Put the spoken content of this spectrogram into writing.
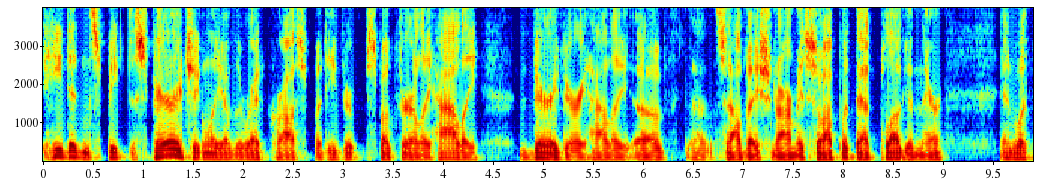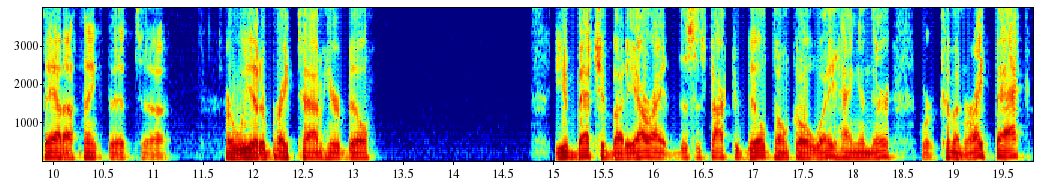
he didn't speak disparagingly of the Red Cross, but he spoke fairly highly very, very highly of uh, Salvation Army. So I put that plug in there. And with that, I think that uh, are we at a break time here, Bill? You betcha, buddy. All right, this is Dr. Bill. Don't go away. Hang in there. We're coming right back,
